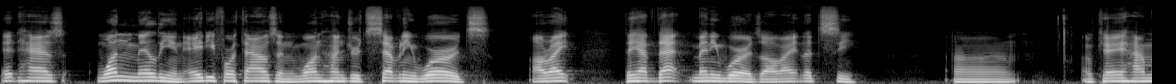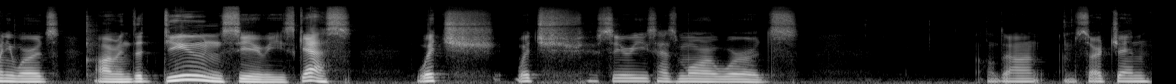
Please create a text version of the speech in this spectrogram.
It has 1,084,170 words. All right. They have that many words. All right. Let's see. Um, okay. How many words are in the Dune series? Guess. Which which series has more words? Hold on, I'm searching.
